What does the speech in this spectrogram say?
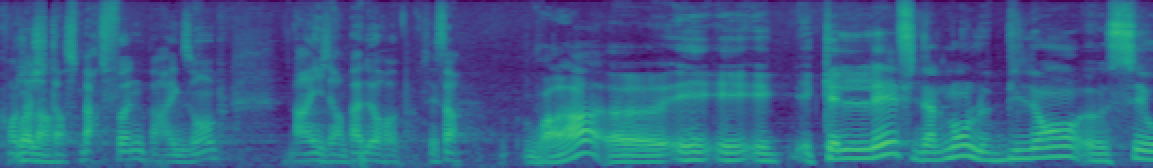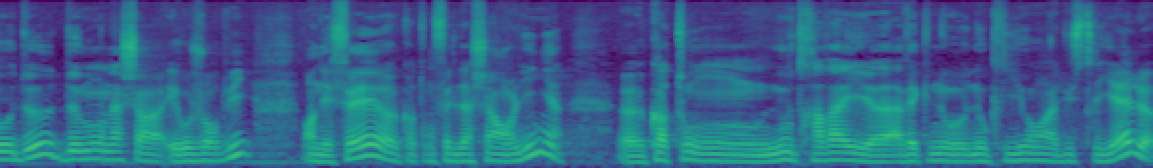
Quand j'achète un smartphone, par exemple, ben, il ne vient pas d'Europe, c'est ça? Voilà, euh, et, quel est finalement le bilan euh, CO2 de mon achat? Et aujourd'hui, en effet, quand on fait de l'achat en ligne, euh, quand on, nous travaille avec nos, clients industriels,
